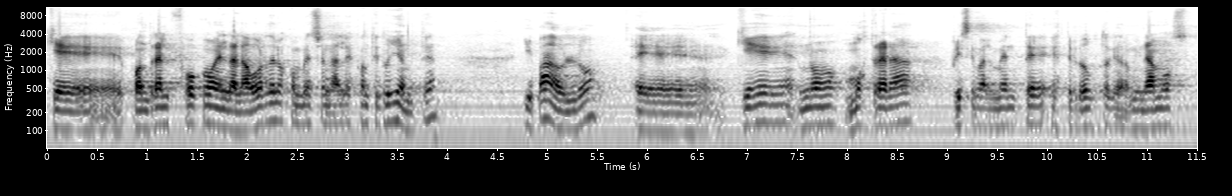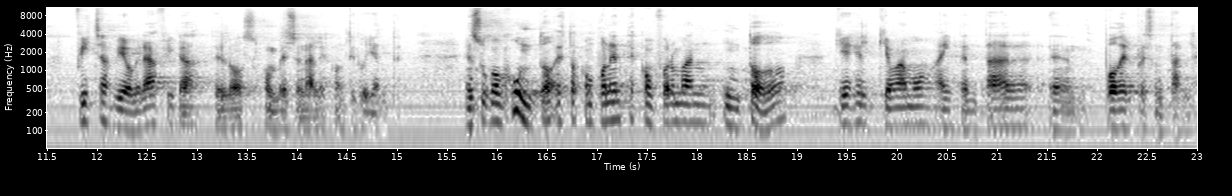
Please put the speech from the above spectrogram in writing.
que pondrá el foco en la labor de los convencionales constituyentes, y Pablo, eh, que nos mostrará principalmente este producto que denominamos fichas biográficas de los convencionales constituyentes. En su conjunto, estos componentes conforman un todo, que es el que vamos a intentar eh, poder presentarle.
